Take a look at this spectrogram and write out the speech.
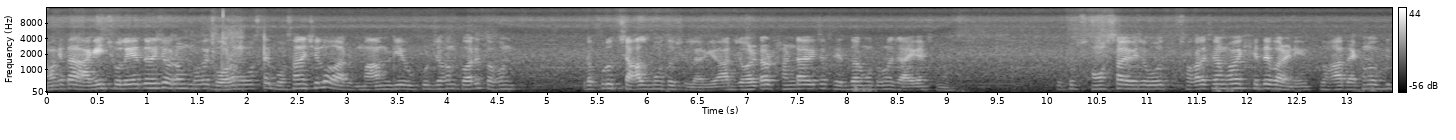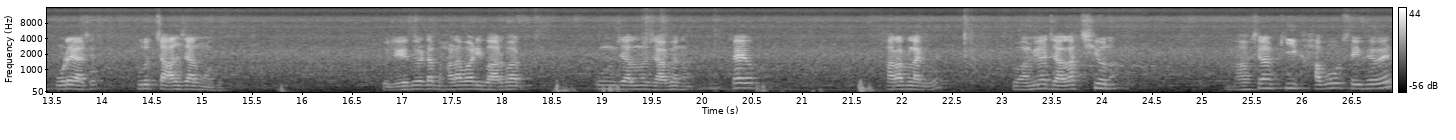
আমাকে তার আগেই চলে যেতে হয়েছে, ওরকমভাবে গরম অবস্থায় বসানো ছিল, আর মাম গিয়ে উপর যখন করে, তখন ওটা পুরো চাল মতো ছিল কি। আর জলটাও ঠান্ডা হয়ে গেছে, সেদ্ধ মতো কোনো জায়গা ছিল না। খুব সমস্যা হয়ে গেছে। ও সকালে সেরকমভাবে খেতে পারেনি। ভাত এখনও অবধি পড়ে আছে, পুরো চাল চাল মতো। তো যেহেতু এটা ভাড়া বাড়ি, বারবার উনুন জ্বালানো যাবে না। যাই হোক, খারাপ লাগবে। তো আমি আর জ্বালাচ্ছিও না। ভাবছিলাম কি খাব সেই ভেবে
